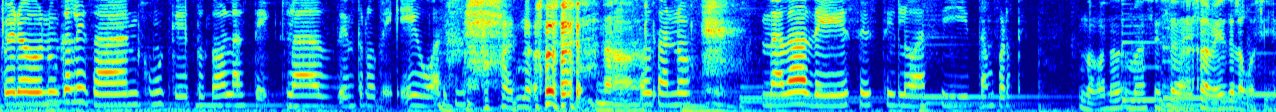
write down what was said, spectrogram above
Pero nunca les han como que tocado las teclas dentro de o así. Ah, no. No. O sea, no. Nada de ese estilo así tan fuerte. No, nada más esa, esa vez de la bocina.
